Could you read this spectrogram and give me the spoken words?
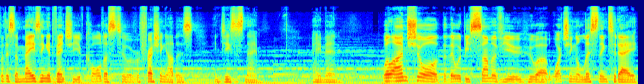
for this amazing adventure you've called us to of refreshing others. In Jesus' name, amen. Well, I'm sure that there would be some of you who are watching or listening today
